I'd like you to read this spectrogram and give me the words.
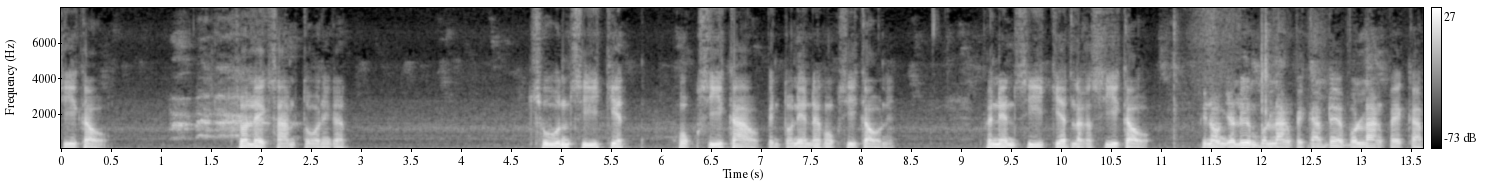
สี่เก้าส่วนเลขสามตัวนี่ก็ศูนย์สี่เจ็ดหกสี่เก้าเป็นตัวเน้นได้หกสี่เก้าเนี่ยเพื่อเน้นสี่เจ็ดแล้วก็สี่เก้าพี่น้องอย่าลืมบนล่างไปกลับเด้อบนล่างไปกลับ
